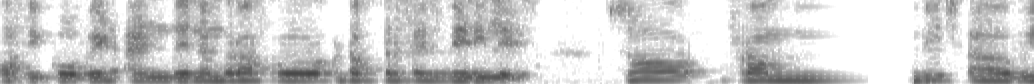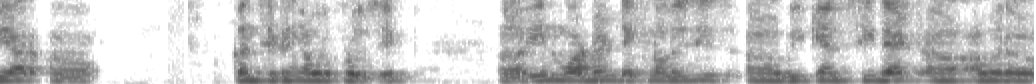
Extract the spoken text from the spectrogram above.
of the COVID and the number of uh, doctors is very less. So from which uh, we are uh, considering our project. Uh, in modern technologies, uh, we can see that uh, our uh,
